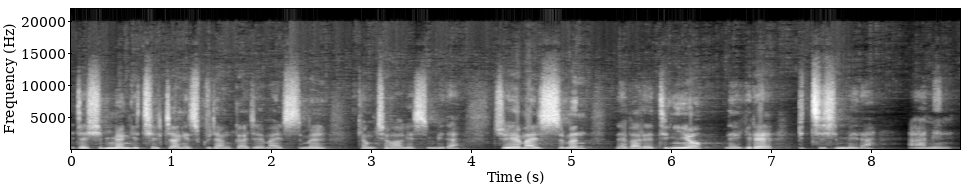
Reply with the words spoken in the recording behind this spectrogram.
이제 신명기 7장에서 9장까지의 말씀을 경청하겠습니다. 주의 말씀은 내 발의 등이요 내 길의 빛이십니다. 아멘.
